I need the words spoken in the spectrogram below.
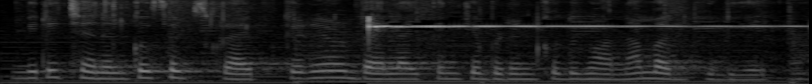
मेरे चैनल को सब्सक्राइब करें और बेल आइकन के बटन को दबाना मत भूलिएगा।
